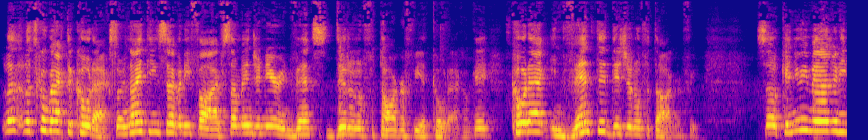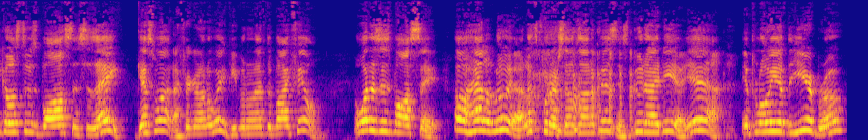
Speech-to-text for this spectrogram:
Let, let's go back to Kodak. So in 1975, some engineer invents digital photography at Kodak, okay? Kodak invented digital photography. So can you imagine he goes to his boss and says, hey, guess what? I figured out a way. People don't have to buy film. What does his boss say? Oh, hallelujah. Let's put ourselves out of business. Good idea. Yeah. Employee of the year, bro.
